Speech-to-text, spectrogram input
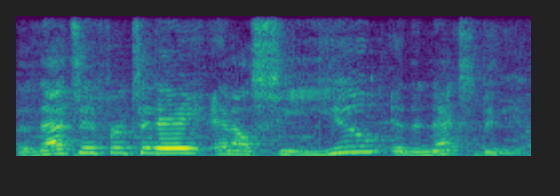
That's it for today and I'll see you in the next video.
